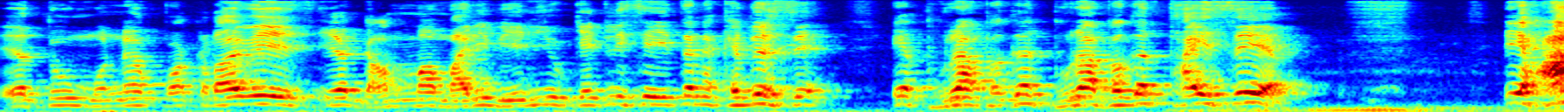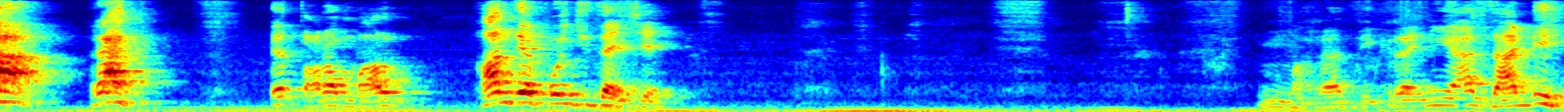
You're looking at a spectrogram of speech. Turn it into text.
એ તું મને પકડાવીશ. એ ગામમાં મારી વેલ્યુ કેટલી છે એ તને ખબર છે? એ ભૂરા ભગત ભૂરા ભગત થાય છે. એ હા, રાખ. એ તારો માલ હાથે પહોંચી જાય છે. મારા દીકરાની આ જાડી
